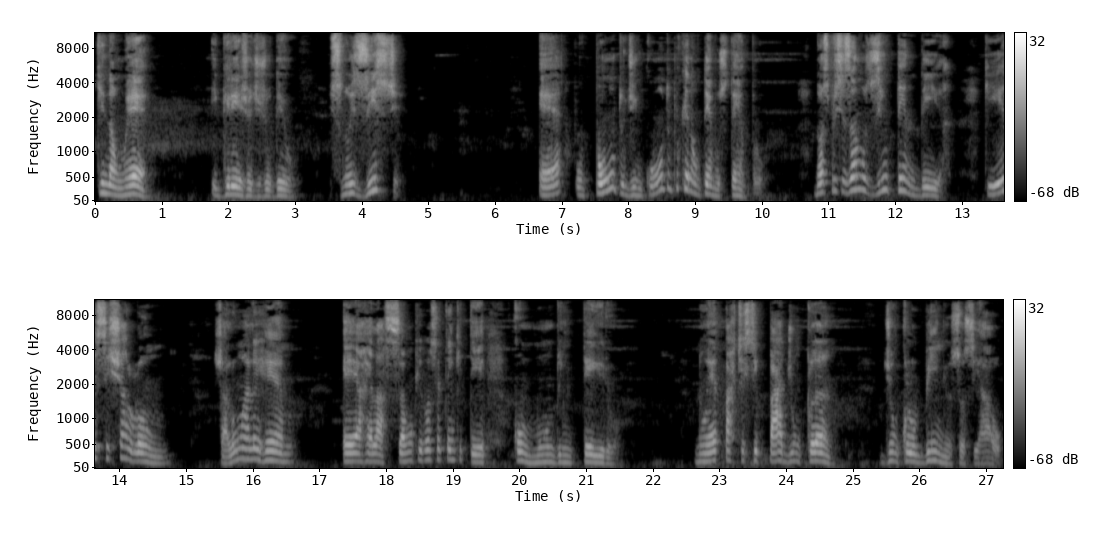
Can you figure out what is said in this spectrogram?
que não é igreja de judeu. Isso não existe é o ponto de encontro porque não temos templo. Nós precisamos entender que esse shalom Shalom Aleichem é a relação que você tem que ter com o mundo inteiro. Não é participar de um clã, de um clubinho social.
